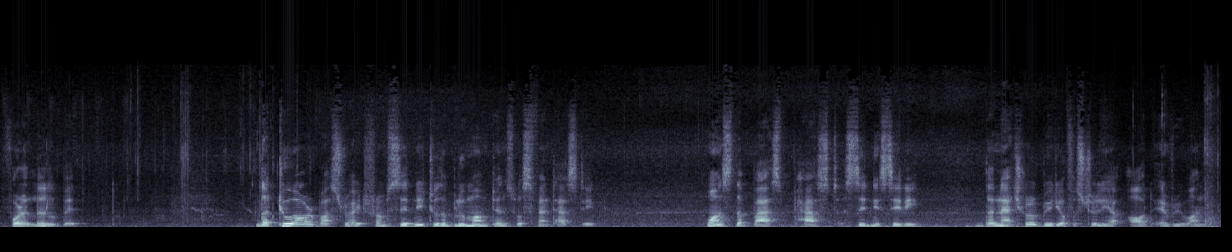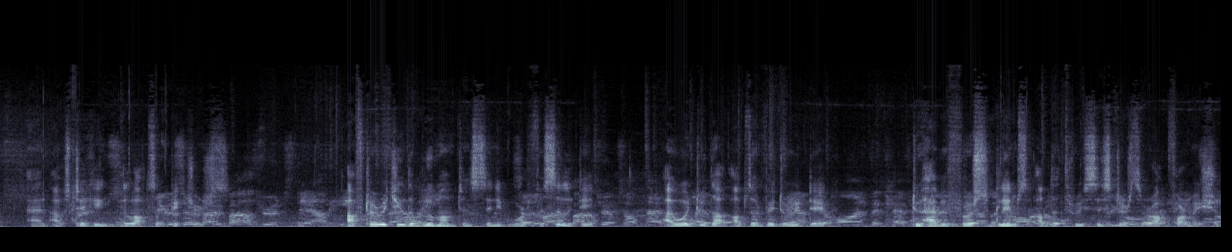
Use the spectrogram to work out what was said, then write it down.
for a little bit. The two hour bus ride from Sydney to the Blue Mountains was fantastic. Once the bus passed Sydney City, the natural beauty of Australia awed everyone and I was taking lots of pictures. After reaching the Blue Mountains Scenic World facility, I went to the observatory deck to have a first glimpse of the Three Sisters rock formation.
